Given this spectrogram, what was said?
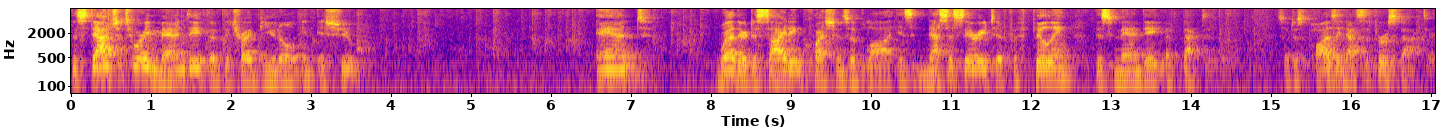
the statutory mandate of the tribunal in issue and whether deciding questions of law is necessary to fulfilling this mandate effectively. So, just pausing, that's the first factor.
